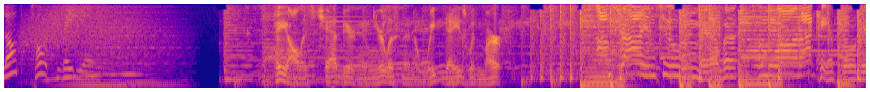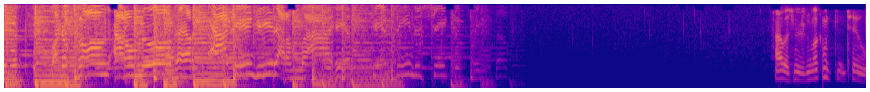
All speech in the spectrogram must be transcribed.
Blog Talk Radio. Hey y'all, it's Chad Bearden and you're listening to Weekdays with Murph. I'm trying to remember someone I can't forget. Like a song I don't know that I can't get out of my head. Can't seem to shake the taste of... Hi, listeners, and welcome to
